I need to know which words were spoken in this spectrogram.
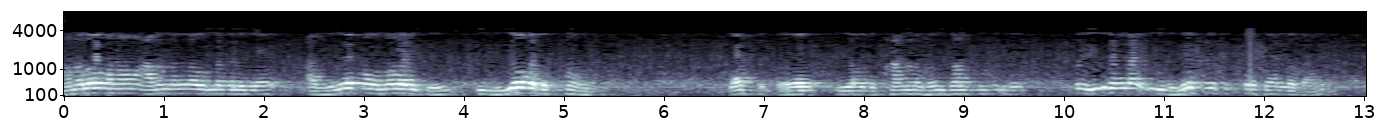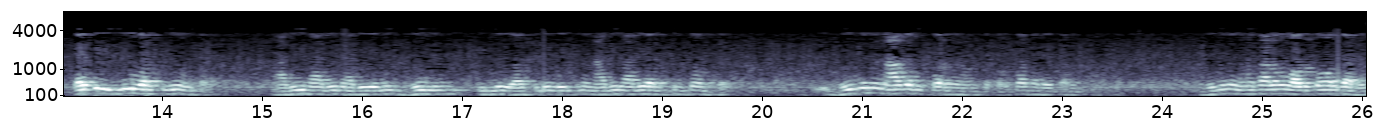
మనలో మనం ఆనందంగా ఉండగలిగే ఆ వివేకం ఉన్నవాడికి ఈ వియోగ దుఃఖం ఉంది. లేకపోతే వియోగ దుఃఖాన్ని అనుభవించాల్సి ఉంటుంది. సో ఈ విధంగా ఈ రిలేషన్షిప్ విషయంలో కానీ అయితే ఇల్లు వాసులు ఉంటాయి నాది నాది నాది అని భూమి ఇల్లు వాసులు వీటిని నాది నాది అనుకుంటూ ఉంటాయి భూమిని నాదనుకోవడం అంటే పొరపాటు భూమిని ఉన్నకాలం వాడుకోవాలి కానీ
